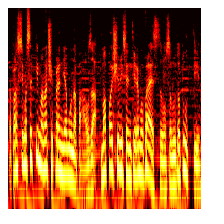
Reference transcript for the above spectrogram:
La prossima settimana ci prendiamo una pausa, ma poi ci risentiremo presto. Un saluto a tutti!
